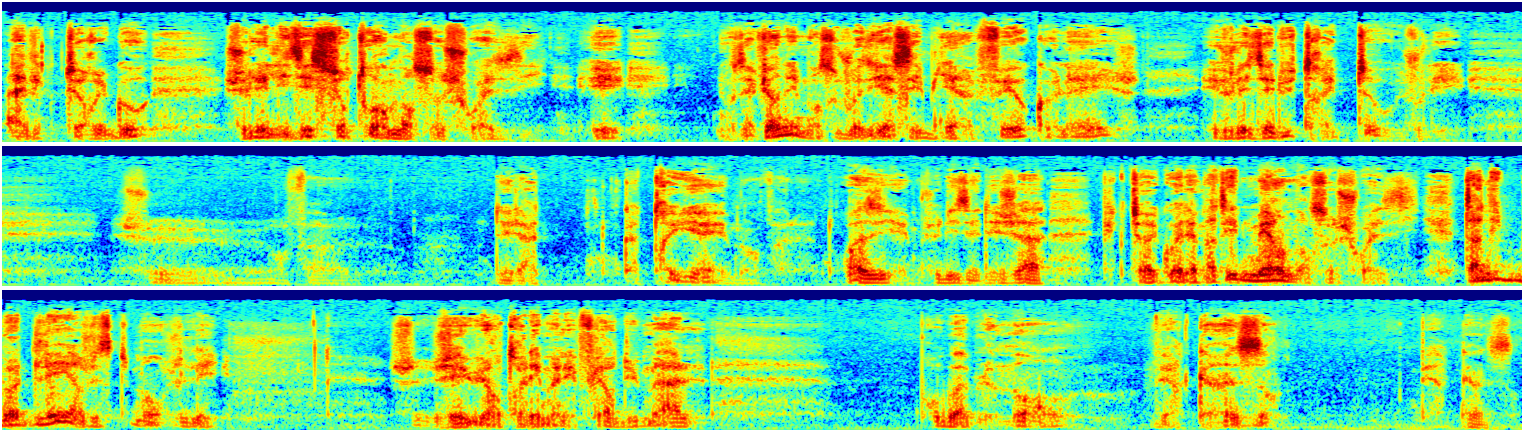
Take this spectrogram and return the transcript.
à Victor Hugo, je les lisais surtout en morceaux choisis. Et nous avions des morceaux choisis assez bien faits au collège, et je les ai lus très tôt. Je les, je, enfin, dès la quatrième, enfin la troisième, je lisais déjà Victor Hugo et Lamartine, mais en morceaux choisis. Tandis que Baudelaire, justement, je l'ai, j'ai eu entre les mains les fleurs du mal, probablement vers 15 ans. Vers 15 ans.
